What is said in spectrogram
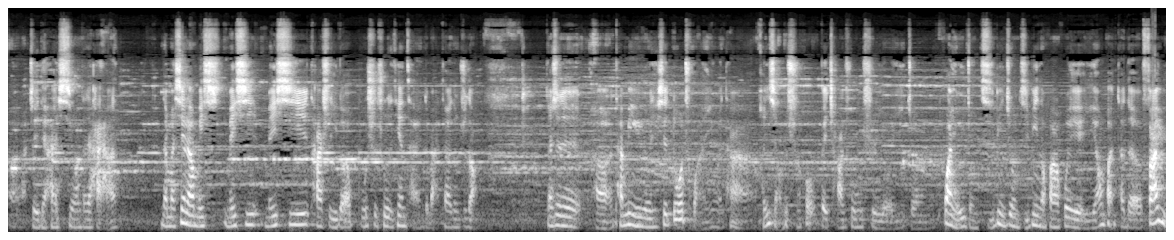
啊，这一点还希望大家海涵。那么先聊梅西，梅西，梅西他是一个不世出的天才，对吧？大家都知道。但是啊，他命运有一些多舛，因为他很小的时候被查出是有一种患有一种疾病，这种疾病的话会延缓他的发育，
